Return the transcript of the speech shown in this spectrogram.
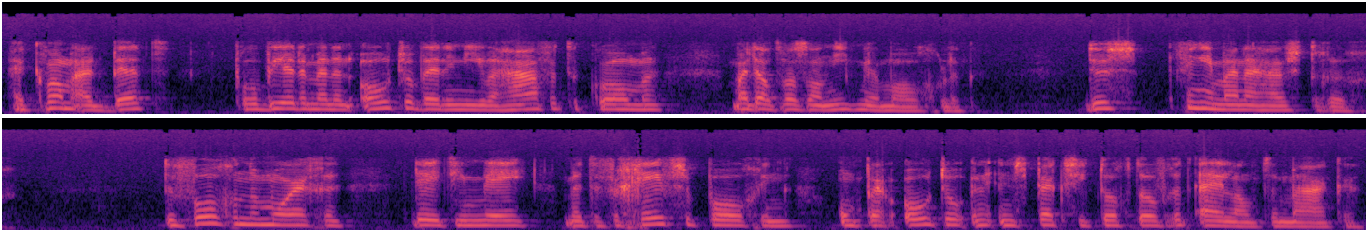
Hij kwam uit bed, probeerde met een auto bij de Nieuwe Haven te komen... maar dat was al niet meer mogelijk. Dus ging hij maar naar huis terug. De volgende morgen deed hij mee met de vergeefse poging... om per auto een inspectietocht over het eiland te maken.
